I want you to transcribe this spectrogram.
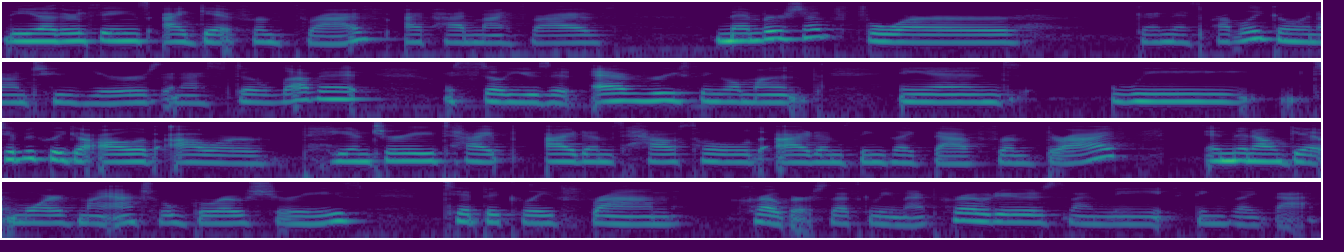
the other things I get from Thrive. I've had my Thrive membership for goodness, probably going on 2 years and I still love it. I still use it every single month and we typically get all of our pantry type items, household items, things like that from Thrive. And then I'll get more of my actual groceries, typically from Kroger. So that's gonna be my produce, my meat, things like that.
